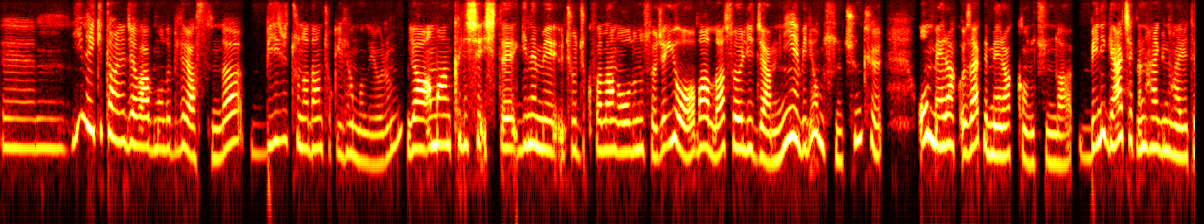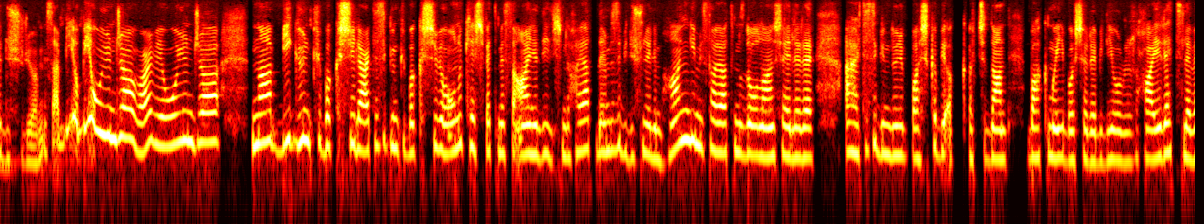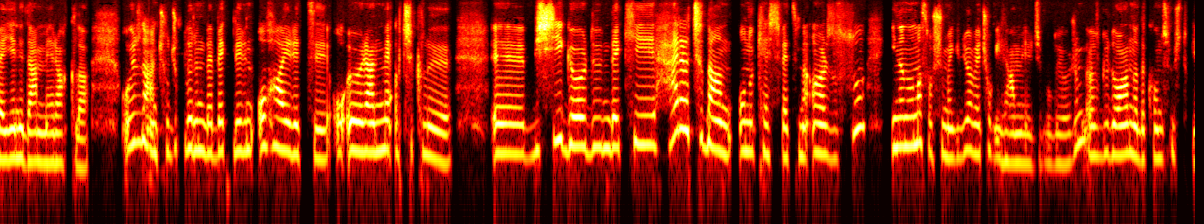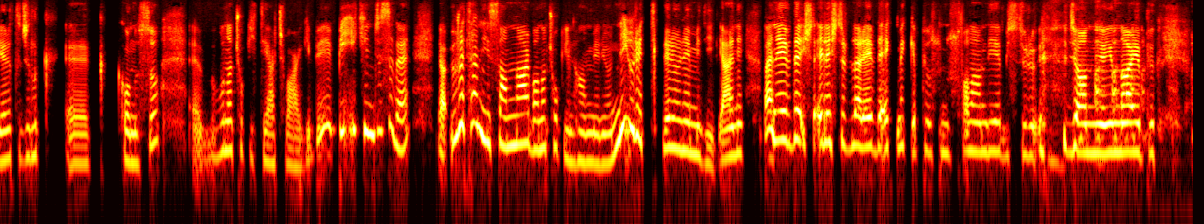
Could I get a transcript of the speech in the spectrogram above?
Ee, yine iki tane cevabım olabilir aslında. Bir Tuna'dan çok ilham alıyorum. Ya aman klişe işte yine mi çocuk falan oğlunu söyleyecek? Yo vallahi söyleyeceğim. Niye biliyor musun? Çünkü o merak özellikle merak konusunda beni gerçekten her gün hayrete düşürüyor. Mesela bir, bir oyuncağı var ve oyuncağına bir günkü bakışıyla ertesi günkü bakışı ve onu keşfetmesi aynı değil. Şimdi hayatlarımızı bir düşünelim. Hangimiz hayatımızda olan şeylere ertesi gün dönüp başka bir açıdan bakmayı başarabiliyoruz? Hayretle ve ve yeniden merakla. O yüzden çocukların, bebeklerin o hayreti, o öğrenme açıklığı, e, bir şey gördüğündeki her açıdan onu keşfetme arzusu inanılmaz hoşuma gidiyor ve çok ilham verici buluyorum. Özgür Doğan'la da konuşmuştuk yaratıcılık e, konusu. Buna çok ihtiyaç var gibi. Bir ikincisi de ya üreten insanlar bana çok ilham veriyor. Ne ürettikleri önemli değil. Yani ben evde işte eleştirdiler evde ekmek yapıyorsunuz falan diye bir sürü canlı yayınlar yapıyor.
